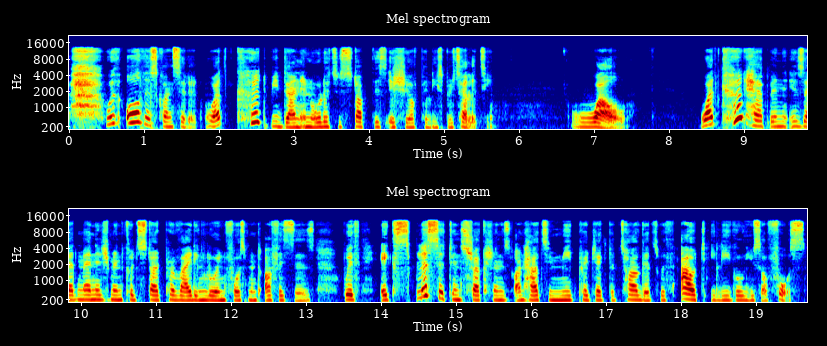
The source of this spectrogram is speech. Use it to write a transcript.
with all this considered, what could be done in order to stop this issue of police brutality? Well, what could happen is that management could start providing law enforcement officers with explicit instructions on how to meet projected targets without illegal use of force.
